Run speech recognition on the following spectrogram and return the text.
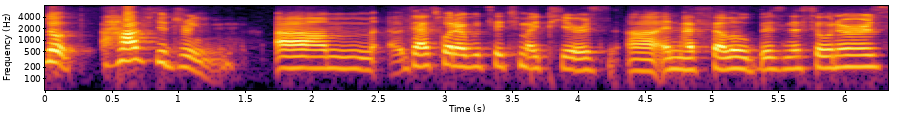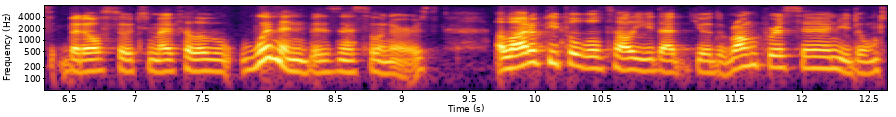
look, have your dream. Um, that's what I would say to my peers uh, and my fellow business owners, but also to my fellow women business owners. A lot of people will tell you that you're the wrong person, you don't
